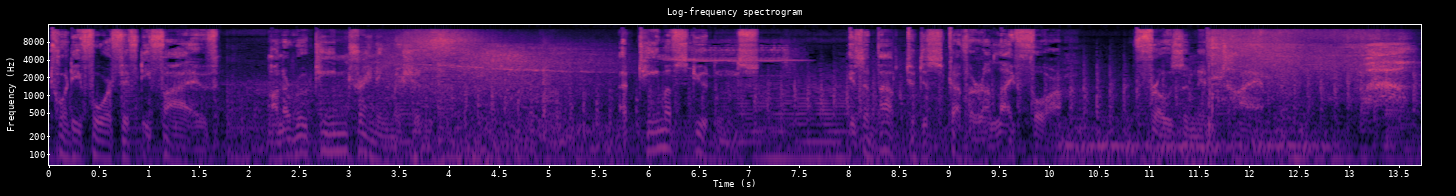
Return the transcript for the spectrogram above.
Year 2455, on a routine training mission, a team of students is about to discover a life form frozen in time. Wow.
